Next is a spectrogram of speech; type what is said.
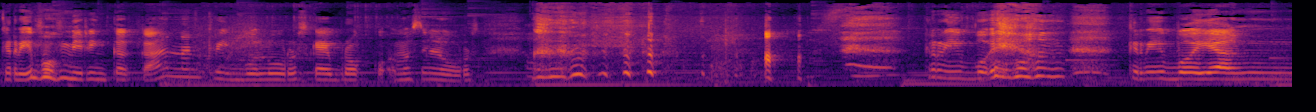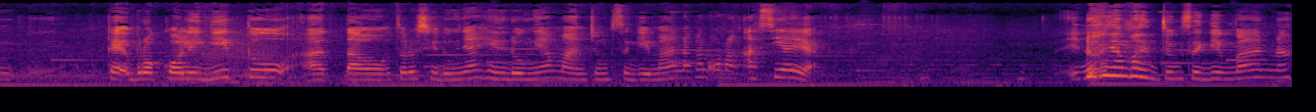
Kribo miring ke kanan kribo lurus kayak brokok maksudnya lurus kribo yang kribo yang kayak brokoli gitu atau terus hidungnya hidungnya mancung segimana. Kan orang Asia ya? Hidungnya mancung segimana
